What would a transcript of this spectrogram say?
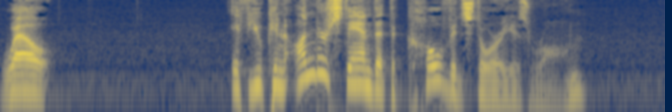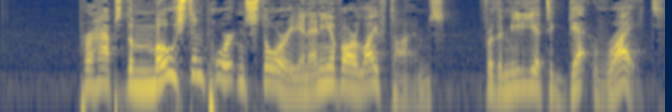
well, if you can understand that the COVID story is wrong, perhaps the most important story in any of our lifetimes for the media to get right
